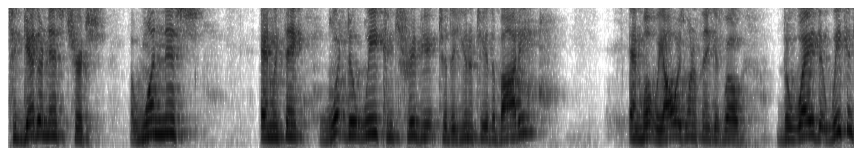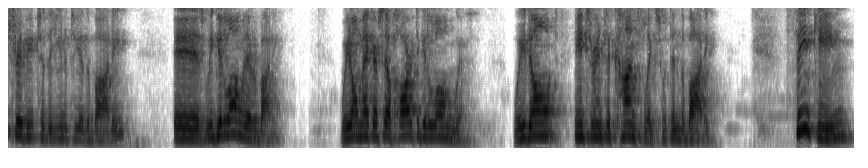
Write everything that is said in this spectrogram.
togetherness, church oneness, and we think, what do we contribute to the unity of the body? And what we always want to think is, well, the way that we contribute to the unity of the body is we get along with everybody. We don't make ourselves hard to get along with. We don't enter into conflicts within the body. Thinking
